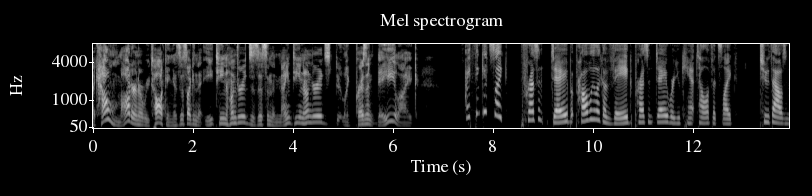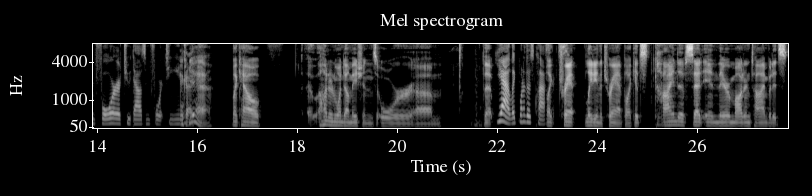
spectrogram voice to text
Like, how modern are we talking? Is this like in the 1800s? Is this in the 1900s? Like present day? Like, I think it's like present day, but probably like a vague present day where you can't tell if it's like 2004 or 2014. Okay. yeah, like how uh, 101 Dalmatians or um that Yeah, like one of those classics. like Tramp Lady and the Tramp. Like it's kind of set in their modern time, but it's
